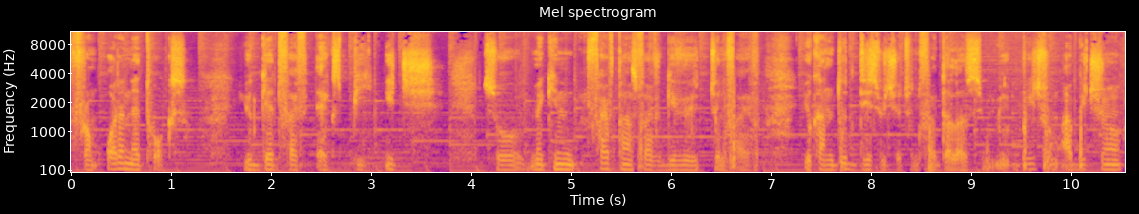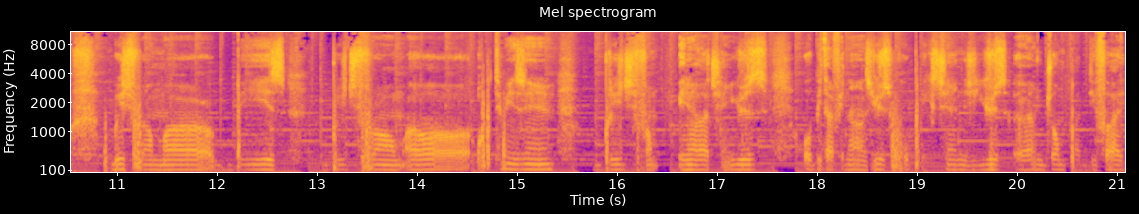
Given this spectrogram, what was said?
from other networks. You get 5 xp each. So making 5 times 5 give you 25 you can do this with your 25 dollars. Bridge from arbitrum bridge from uh, base bridge from uh, optimism bridge from any other chain. Use orbiter finance use Hop Exchange use um, jumper defi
